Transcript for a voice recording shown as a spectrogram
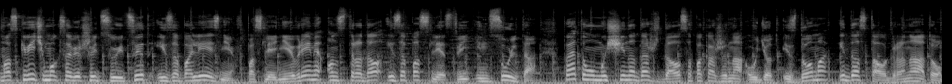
Москвич мог совершить суицид из-за болезни. В последнее время он страдал из-за последствий инсульта. Поэтому мужчина дождался, пока жена уйдет из дома и достал гранату.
